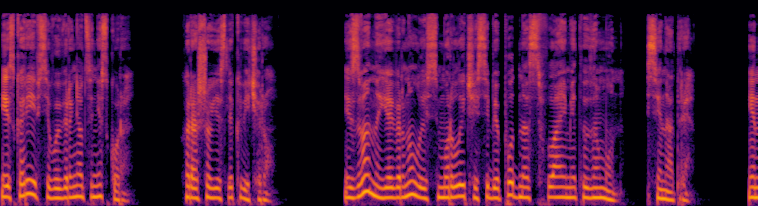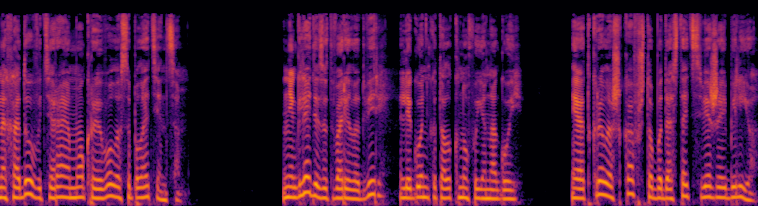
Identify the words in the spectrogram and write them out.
и, скорее всего, вернется не скоро. Хорошо, если к вечеру. Из ванны я вернулась, мурлыча себе под нос «Fly me to the moon» Синатре и на ходу вытирая мокрые волосы полотенцем. Не глядя, затворила дверь, легонько толкнув ее ногой, и открыла шкаф, чтобы достать свежее белье.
